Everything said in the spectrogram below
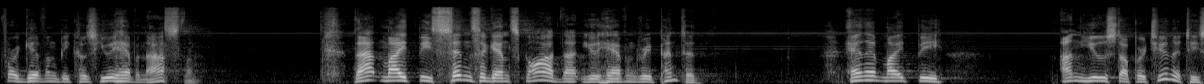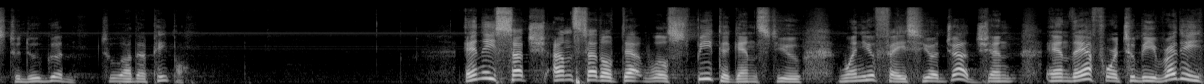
forgiven because you haven't asked them. That might be sins against God that you haven't repented. And it might be unused opportunities to do good to other people. Any such unsettled debt will speak against you when you face your judge. And, and therefore, to be ready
